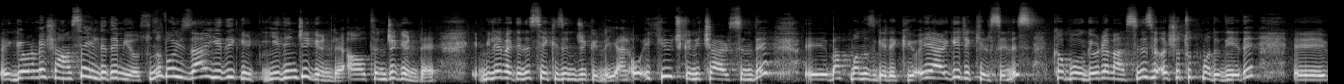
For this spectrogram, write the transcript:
e, görme şansı elde edemiyorsunuz. O yüzden 7 gün, 7. günde, 6. günde, bilemediniz 8. günde yani o 2-3 gün içerisinde e, bakmanız gerekiyor. Eğer gecikirseniz kabuğu göremezsiniz ve aşı tutmadı diye de e,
